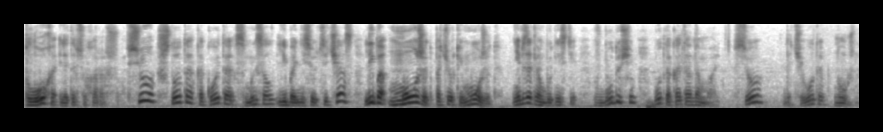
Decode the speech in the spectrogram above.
плохо или это все хорошо. Все что-то, какой-то смысл либо несет сейчас, либо может, подчеркиваю, может, не обязательно будет нести, в будущем будет какая-то аномалия. Все для чего-то нужно.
